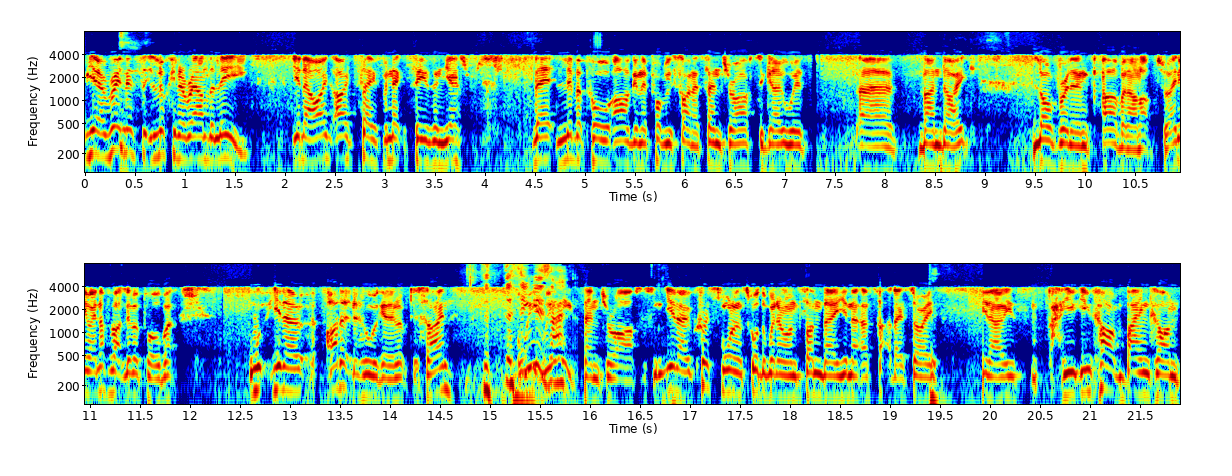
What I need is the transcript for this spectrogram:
yeah, realistically, looking around the league, you know, I'd, I'd say for next season, yes, Liverpool are going to probably sign a centre half to go with uh, Van Dijk. Lovren and Klavan aren't up to it. Anyway, enough about Liverpool, but. You know, I don't know who we're going to look to sign. The, the thing we, is, we I, need centre halves. You know, Chris Smalling scored the winner on Sunday. You know, uh, Saturday. Sorry. You know, you, you can't bank on.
